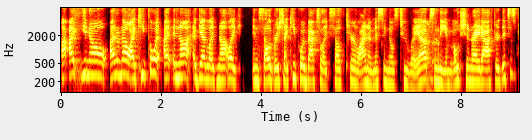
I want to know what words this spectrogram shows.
I, I you know, I don't know. I keep going I and not again, like not like in celebration. I keep going back to like South Carolina missing those two layups and the emotion right after. It's just,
